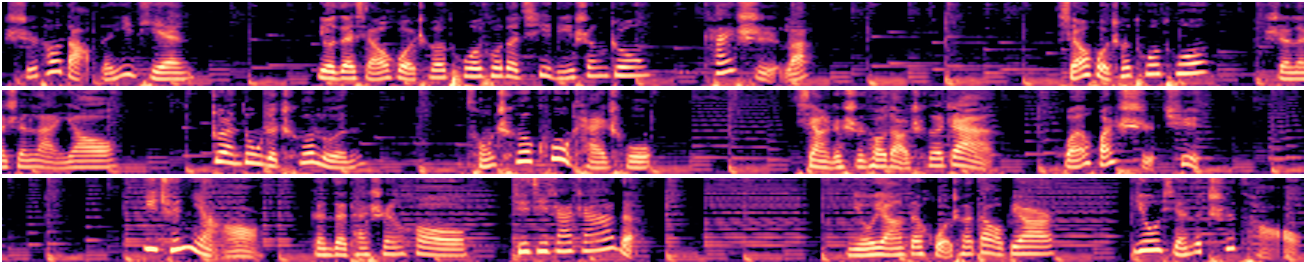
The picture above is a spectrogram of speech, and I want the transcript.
石头岛的一天，又在小火车托托的汽笛声中开始了。小火车托托伸了伸懒腰，转动着车轮，从车库开出，向着石头岛车站缓缓驶去。一群鸟跟在他身后叽叽喳喳的，牛羊在火车道边悠闲的吃草。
